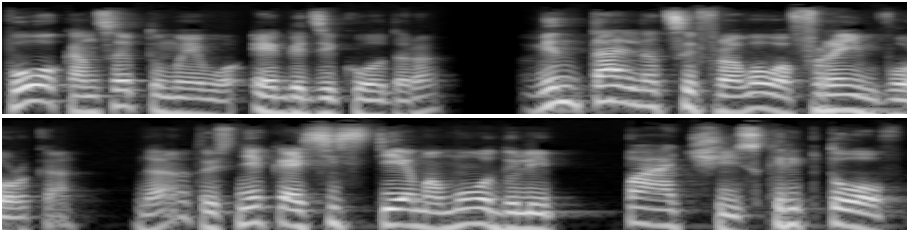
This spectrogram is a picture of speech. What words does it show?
по концепту моего эго-декодера, ментально-цифрового фреймворка, да, то есть некая система модулей, патчей, скриптов,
